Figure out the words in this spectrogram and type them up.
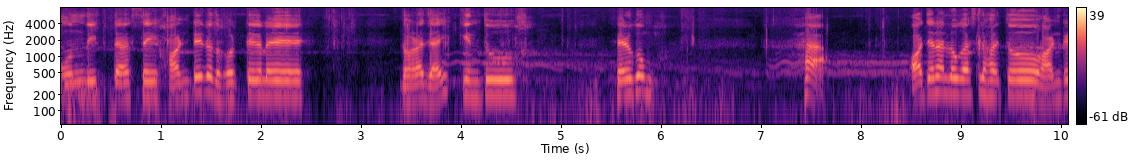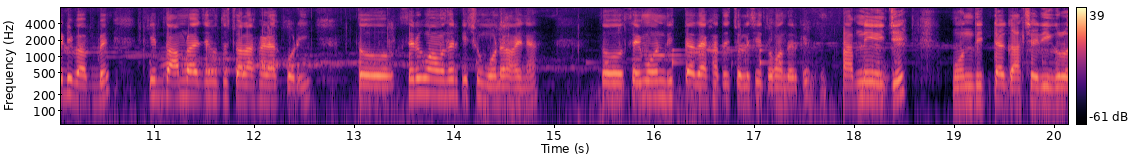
মন্দিরটা সেই হন্টেডও ধরতে গেলে ধরা যায়, কিন্তু সেরকম হ্যাঁ অজানা লোক আসলে হয়তো হন্টেডই ভাববে, কিন্তু আমরা যেহেতু চলাফেরা করি, তো সেরকম আমাদের কিছু মনে হয় না। তো সেই মন্দিরটা দেখাতে চলেছি তোমাদেরকে। আপনি এই যে মন্দিরটা, গাছের ইগুলো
